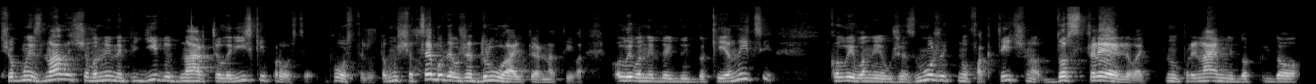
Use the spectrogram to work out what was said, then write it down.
Щоб ми знали, що вони не підійдуть на артилерійський простіл, постріл, тому що це буде вже друга альтернатива, коли вони дійдуть до Кияниці, коли вони вже зможуть ну фактично дострелювати, ну принаймні до, до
